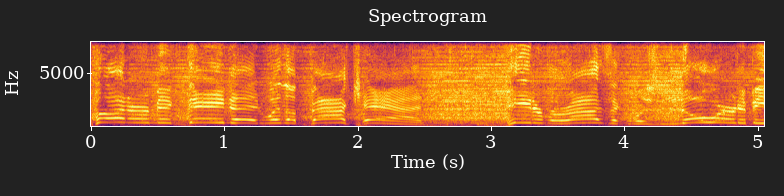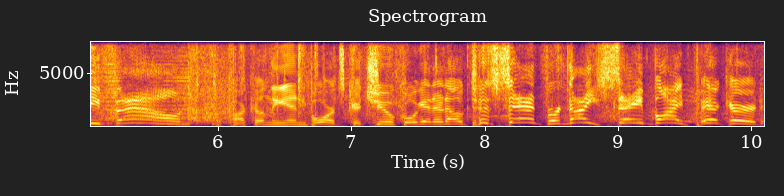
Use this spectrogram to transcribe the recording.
Connor McDavid with a backhand. Peter Mrazek was nowhere to be found. Puck on the end boards. Kachuk will get it out to Sanford. Nice save by Pickard.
